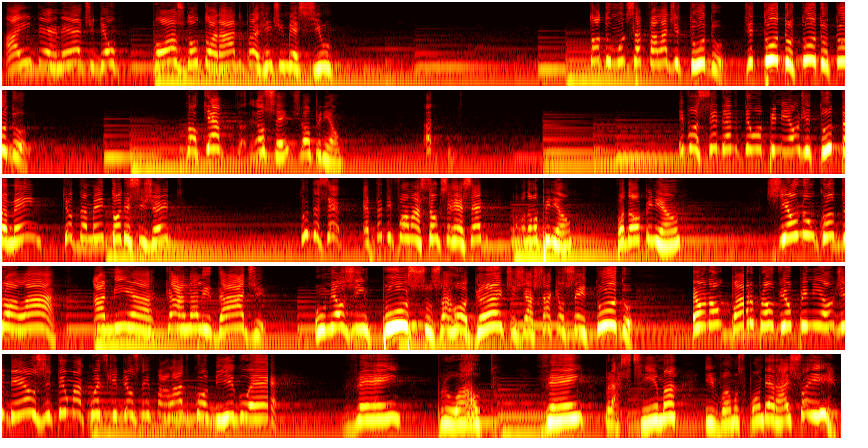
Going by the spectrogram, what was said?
a internet deu pós-doutorado para gente imbecil. Todo mundo sabe falar de tudo, de tudo, tudo, tudo. Qualquer, eu sei, te uma opinião. E você deve ter uma opinião de tudo também, que eu também estou desse jeito. Tudo é, é tanta informação que você recebe, eu vou dar uma opinião. Vou dar uma opinião. Se eu não controlar a minha carnalidade, os meus impulsos arrogantes de achar que eu sei tudo, eu não paro para ouvir a opinião de Deus. E tem uma coisa que Deus tem falado comigo é: vem para o alto, vem para cima e vamos ponderar isso aí.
